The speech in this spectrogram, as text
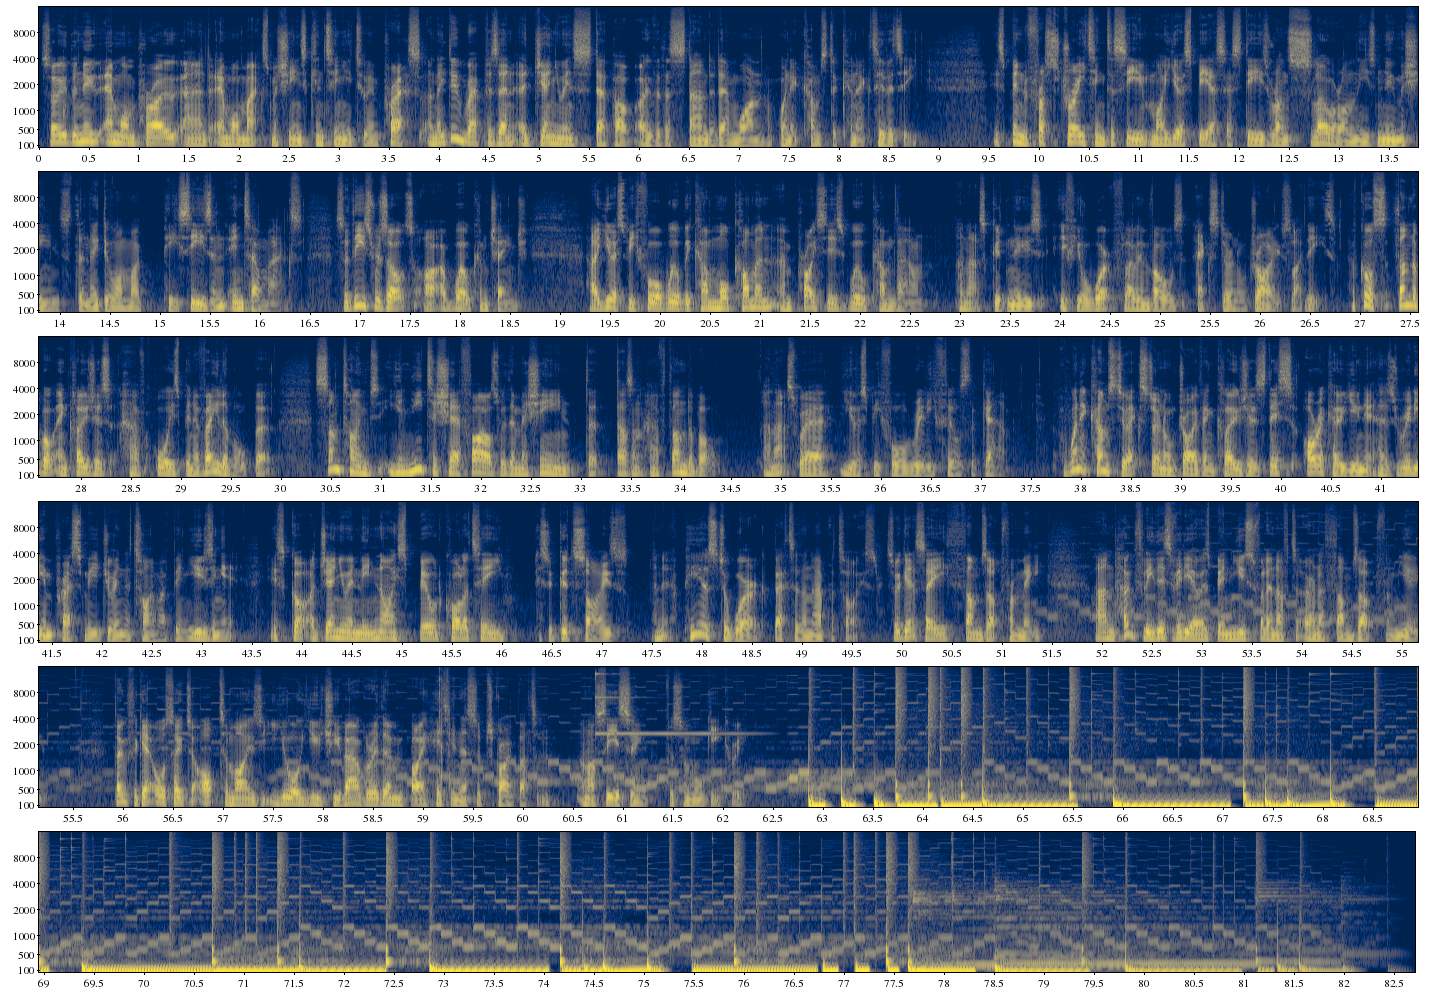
So the new M1 Pro and M1 Max machines continue to impress, and they do represent a genuine step up over the standard M1 when it comes to connectivity. It's been frustrating to see my USB SSDs run slower on these new machines than they do on my PCs and Intel Macs, so these results are a welcome change. Uh, USB 4 will become more common and prices will come down. And that's good news if your workflow involves external drives like these. Of course, Thunderbolt enclosures have always been available, but sometimes you need to share files with a machine that doesn't have Thunderbolt. And that's where USB 4 really fills the gap. When it comes to external drive enclosures, this Orico unit has really impressed me during the time I've been using it. It's got a genuinely nice build quality, it's a good size, and it appears to work better than advertised. So it gets a thumbs up from me. And hopefully this video has been useful enough to earn a thumbs up from you. Don't forget also to optimize your YouTube algorithm by hitting the subscribe button. And I'll see you soon for some more geekery.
